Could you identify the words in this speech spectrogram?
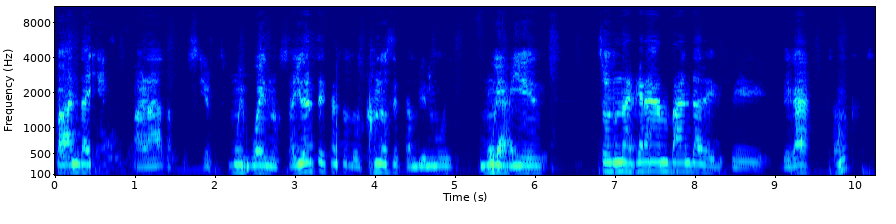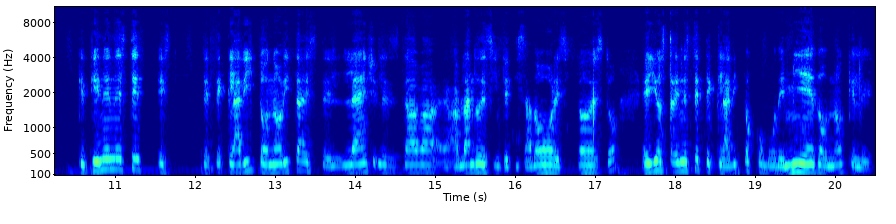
Banda ya parada, por cierto, muy buenos. Ayudante de Santos los conoce también muy, muy Claro. bien. Son una gran banda de, de, de garage punk que tienen este, este tecladito, ¿no? Ahorita este Lange les estaba hablando de sintetizadores y todo esto. Ellos traen este tecladito como de miedo, ¿no? Que le,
